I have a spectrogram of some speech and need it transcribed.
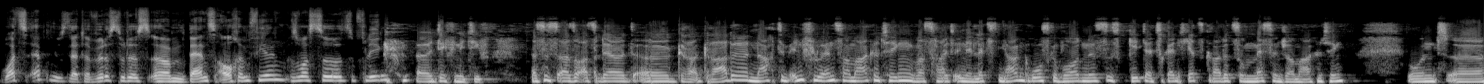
WhatsApp-Newsletter, würdest du das ähm, Bands auch empfehlen, sowas zu, zu pflegen? Äh, definitiv. Das ist also, also der, äh, gerade nach dem Influencer-Marketing, was halt in den letzten Jahren groß geworden ist, es geht der Trend jetzt gerade zum Messenger-Marketing. Und äh,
